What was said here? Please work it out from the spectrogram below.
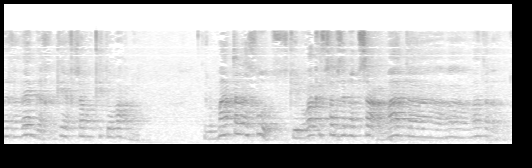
אומר לך, רגע, חכה, עכשיו רק התעוררנו. כאילו, מה אתה לחוץ? כאילו, רק עכשיו זה נוצר. מה אתה, מה, מה אתה לחוץ?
